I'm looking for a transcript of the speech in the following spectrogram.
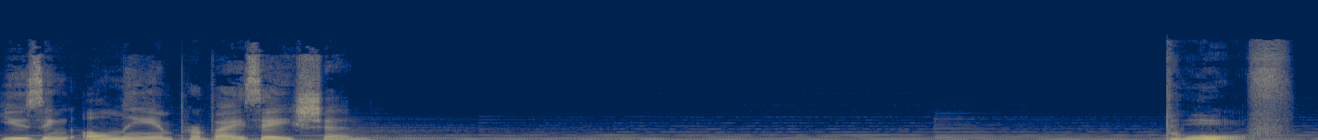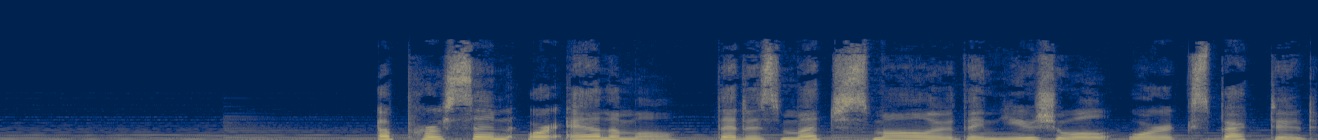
using only improvisation. Dwarf A person or animal that is much smaller than usual or expected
